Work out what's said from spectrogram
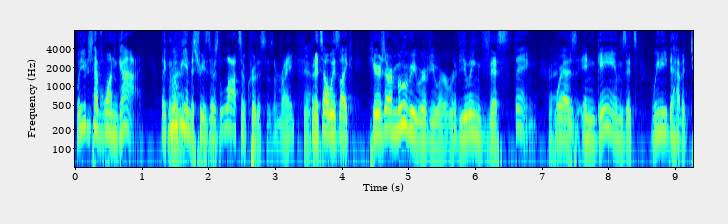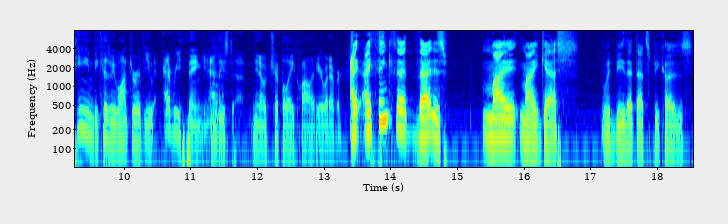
Well, you just have one guy. Like movie Right. industries, there's lots of criticism, right? Yeah. But it's always like, here's our movie reviewer reviewing this thing. Right. Whereas in games, it's we need to have a team because we want to review everything, at least uh, you know AAA quality or whatever. I, I think that that is my my guess would be that that's because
